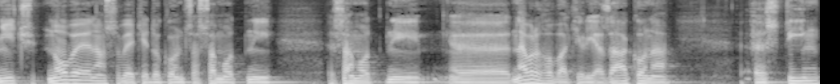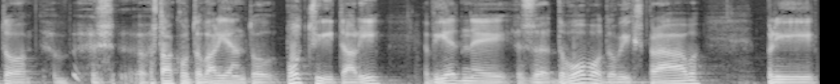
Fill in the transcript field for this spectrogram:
nič nové na svete, dokonca samotný, samotný e, navrhovatelia zákona e, s týmto, s takouto variantou počítali v jednej z dôvodových správ pri,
